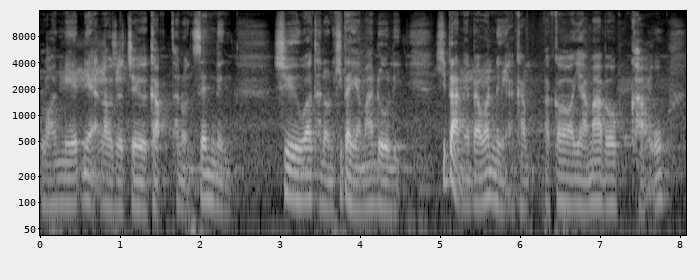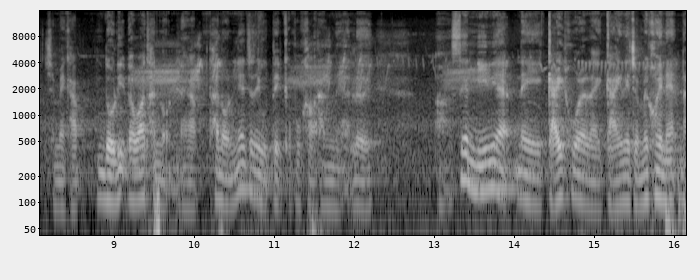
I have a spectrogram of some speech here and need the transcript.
600 เมตรเนี่ยเราจะเจอกับถนนเส้นหนึ่ง ชื่อว่าถนนคิตายามาโดริคิตะเนี่ยแปลว่าเหนือครับ แล้วก็ยามาแปลว่าภูเขาใช่ไหมครับ โดริแปลว่าถนนนะครับ ถนนเนี่ยจะอยู่ติดกับภูเขาทางเหนือเลย เส้นนี้เนี่ยในไกด์ทัวร์หลายๆไกด์เนี่ยจะไม่ค่อยแนะน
